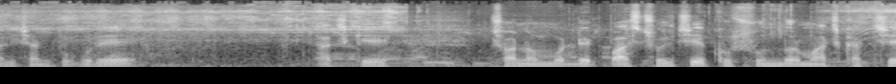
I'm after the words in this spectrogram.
আলিশান পুকুরে। আজকে ছ নম্বর ডেট পাস চলছে খুব সুন্দর মাছ খাচ্ছে।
